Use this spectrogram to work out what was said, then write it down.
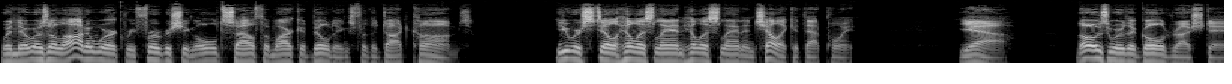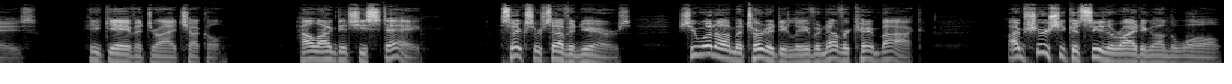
when there was a lot of work refurbishing old South of Market buildings for the dot coms. You were still Hillisland, Hillisland, and Chellick at that point. Yeah, those were the gold rush days. He gave a dry chuckle. How long did she stay? Six or seven years. She went on maternity leave and never came back. I'm sure she could see the writing on the wall.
